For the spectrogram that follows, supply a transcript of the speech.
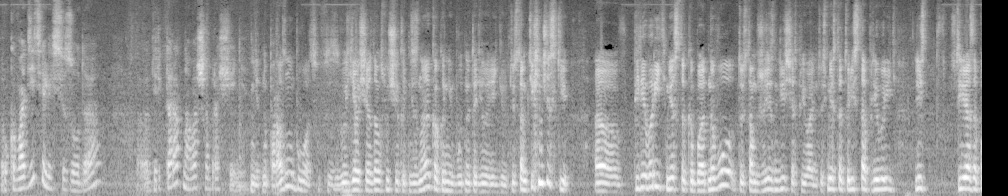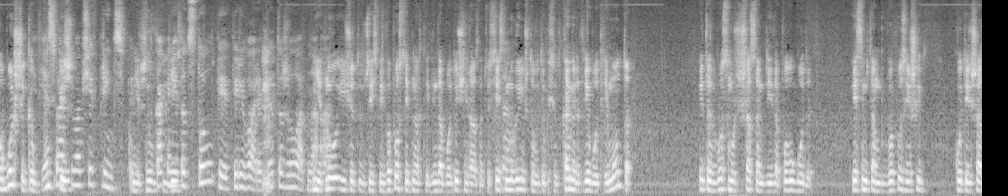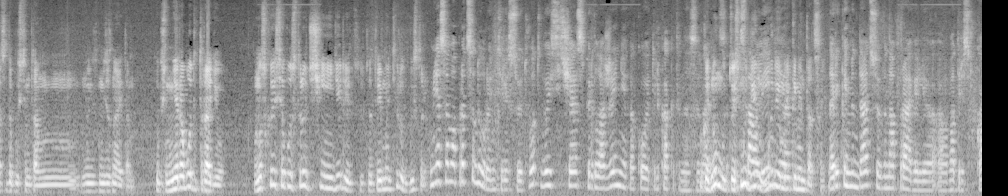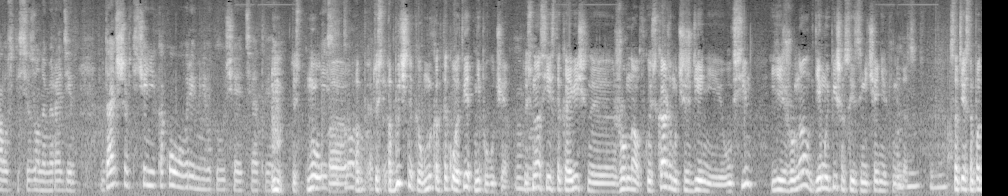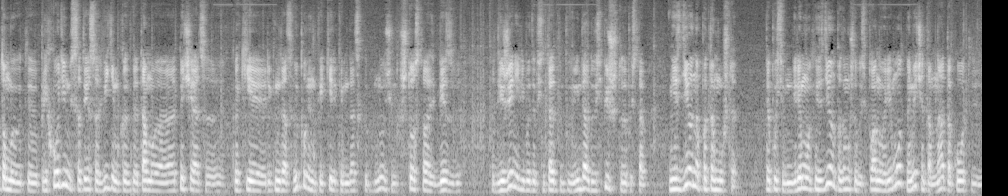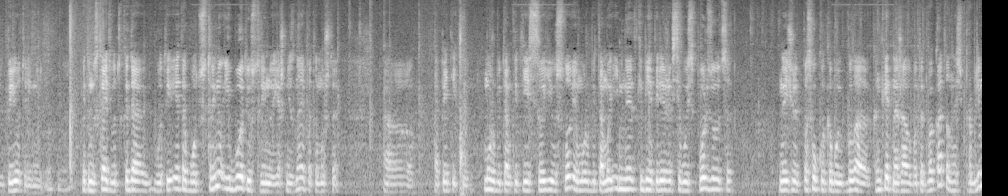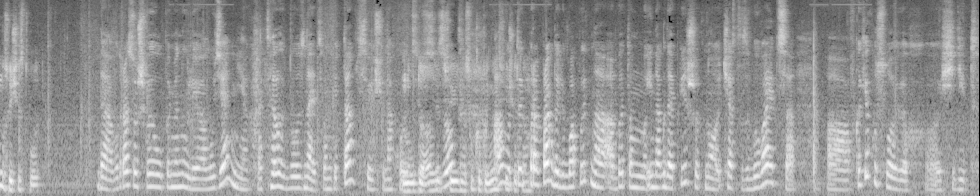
руководители СИЗО, да, Э, директорат на ваше обращение? Нет, ну по-разному бывает. Я сейчас в данном случае как не знаю, как они будут на это дело реагировать. То есть там технически э, переварить вместо как бы одного, то есть там железный лист сейчас приварен, то есть вместо этого листа приварить лист в три раза побольше. Как, Нет, я спрашиваю вообще в принципе, Нет, ну, как есть... они этот стол переварят, это же ладно. Нет, а... ну еще то есть вопрос стоит нас иногда будет очень разный. То есть если да. мы говорим, что, допустим, камера требует ремонта, это вопрос может решаться где-то полугода. Если там вопрос решит какой-то решаться, допустим, там, ну, не знаю, там, в общем, не работает радио. Оно, скорее всего, будет строить в течение недели, это ремонтируют быстро. Меня сама процедура интересует. Вот вы сейчас предложение какое-то, или как это называется? Okay, ну, то есть мы даем, мы даем рекомендации. На рекомендацию вы направили а, в адрес руководства СИЗО номер один. Дальше в течение какого времени вы получаете ответ? то есть, ну, а, об, то есть обычно мы как такой ответ не получаем. Угу. То есть у нас есть такая э, журнал, то есть в каждом учреждении УФСИН есть журнал, где мы пишем свои замечания и рекомендации. Uh-huh, uh-huh. Соответственно, потом мы вот э, приходим и, соответственно, видим, как там э, отмечается, какие рекомендации выполнены, какие рекомендации, ну, в общем, что осталось без движения, либо, допустим, иногда допустим, пишут, что, допустим, там, не сделано, потому что, допустим, ремонт не сделан, потому что, допустим, плановый ремонт намечен там на такой вот период времени. Поэтому сказать, вот когда вот это будет устранено, и будет устранено, я ж не знаю, потому что э, опять-таки, может быть, там какие-то есть свои условия, может быть, там именно этот кабинет реже всего используется, но еще, поскольку как бы, была конкретная жалоба от адвоката, значит, проблема существует. Да, вот раз уж вы упомянули о Лузяне, хотелось бы узнать, он ведь там все еще находится? Ну да, СИЗО. все, насколько понимаю, А вот еще там. правда любопытно, об этом иногда пишут, но часто забывается. А в каких условиях э, сидит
